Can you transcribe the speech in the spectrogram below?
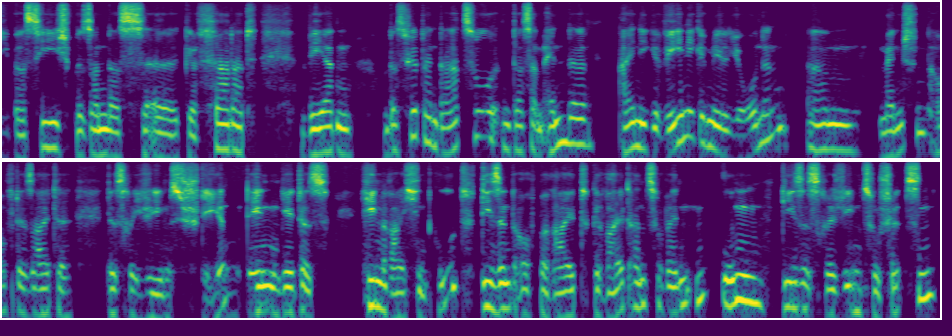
die Basij besonders äh, gefördert werden. Und das führt dann dazu, dass am Ende einige wenige Millionen ähm, Menschen auf der Seite des Regimes stehen. Denen geht es hinreichend gut. Die sind auch bereit, Gewalt anzuwenden, um dieses Regime zu schützen.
